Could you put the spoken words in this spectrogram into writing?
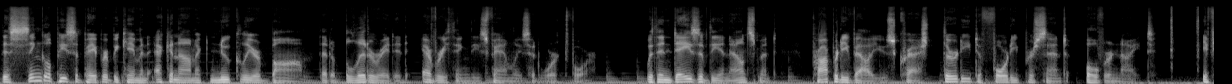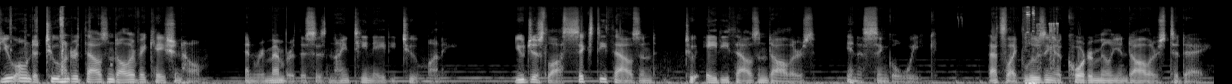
This single piece of paper became an economic nuclear bomb that obliterated everything these families had worked for. Within days of the announcement, property values crashed 30 to 40% overnight. If you owned a $200,000 vacation home, and remember this is 1982 money, you just lost $60,000 to $80,000 in a single week. That's like losing a quarter million dollars today.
